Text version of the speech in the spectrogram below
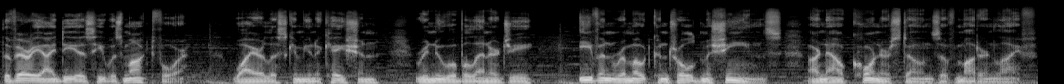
the very ideas he was mocked for, wireless communication, renewable energy, even remote-controlled machines, are now cornerstones of modern life.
